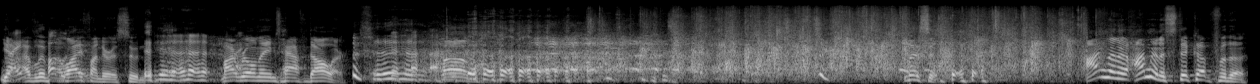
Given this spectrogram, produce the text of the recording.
Yeah, Right? I've lived Publicly. my life under a pseudonym. my real name's Half Dollar. Um, listen, I'm gonna I'm gonna stick up for the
